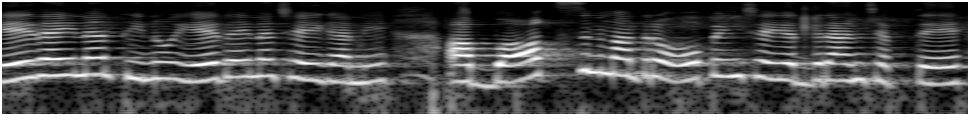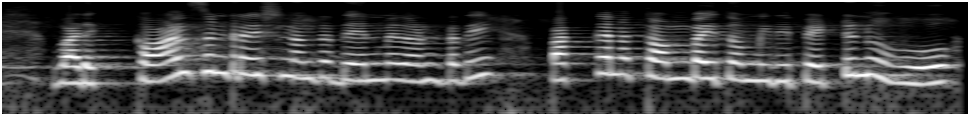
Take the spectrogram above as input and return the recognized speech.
ఏదైనా తిను ఏదైనా చేయగాని ఆ బాక్స్ని మాత్రం ఓపెన్ చేయొద్దురా అని చెప్తే వాడి కాన్సన్ట్రేషన్ అంతా దేని మీద ఉంటుంది? పక్కన తొంభై తొమ్మిది పెట్టు నువ్వు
